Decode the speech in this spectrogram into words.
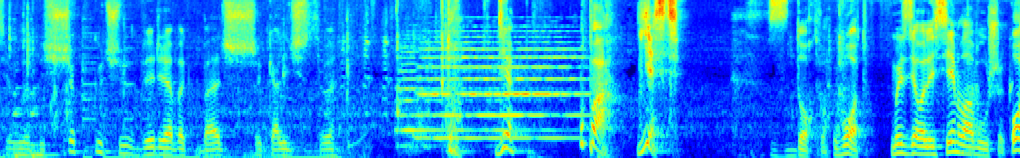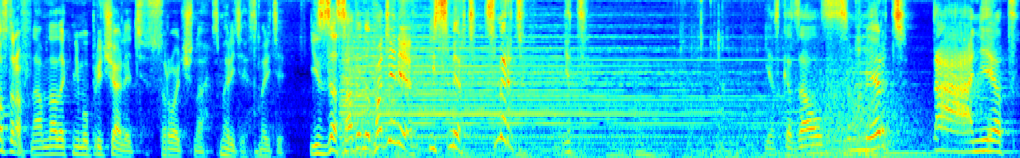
Сделаем еще кучу веревок. Большое количество. Кто? Где? Опа! Есть! Сдохло. Вот. Мы сделали 7 ловушек. Остров! Нам надо к нему причалить. Срочно. Смотрите, смотрите. Из засады нападения! И смерть! Смерть! Нет. Я сказал смерть. А, нет.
